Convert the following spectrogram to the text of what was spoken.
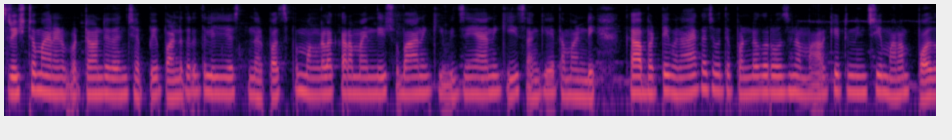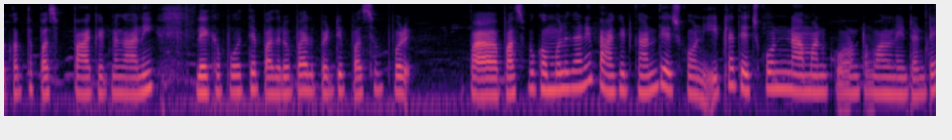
శ్రేష్టమైనటువంటిదని అని చెప్పి పండితులు తెలియజేస్తున్నారు. పసుపు మంగళకరమైంది శుభానికి విజయానికి సంకేతం అండి కాబట్టి వినాయక చవితి పండుగ రోజున మార్కెట్ నుంచి మనం కొత్త పసుపు ప్యాకెట్ను కానీ లేకపోతే పది రూపాయలు పెట్టి పసుపు పొడి పసుపు కొమ్ములు కానీ ప్యాకెట్ కానీ తెచ్చుకోండి. ఇట్లా తెచ్చుకున్నామనుకోవటం వలన ఏంటంటే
